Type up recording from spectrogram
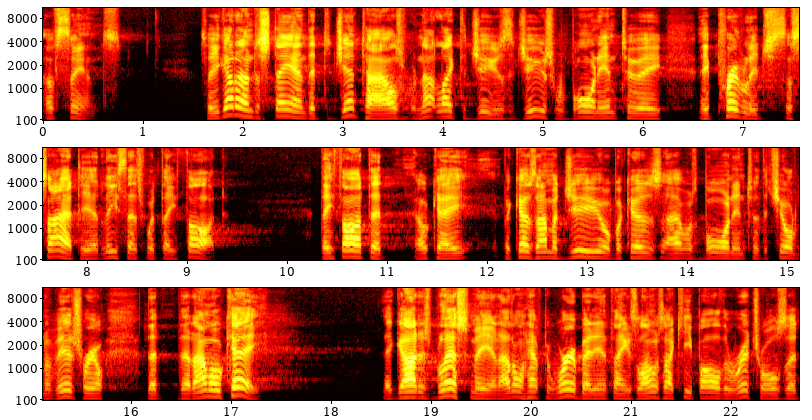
of sins. So you got to understand that the Gentiles were not like the Jews. The Jews were born into a, a privileged society, at least that's what they thought. They thought that okay, because I'm a Jew or because I was born into the children of Israel, that, that I'm okay. That God has blessed me and I don't have to worry about anything. As long as I keep all the rituals that,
